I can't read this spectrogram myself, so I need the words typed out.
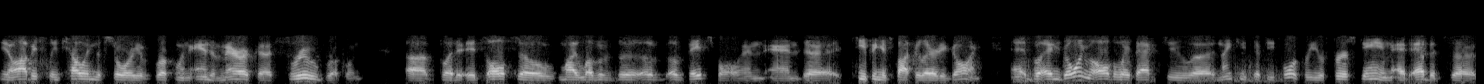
you know, obviously telling the story of Brooklyn and America through Brooklyn, uh, but it's also my love of the of, of baseball and and uh, keeping its popularity going. And, but and going all the way back to uh, 1954 for your first game at Ebbets. Uh,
